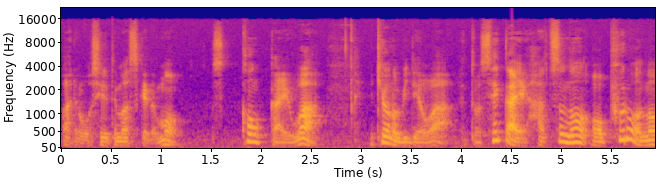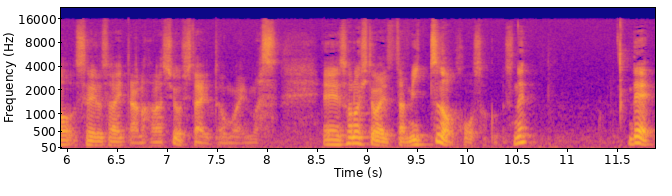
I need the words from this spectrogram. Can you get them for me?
あれを教えてますけども今回は今日のビデオは、えっと、世界初のプロのセールスライターの話をしたいと思います。えー、その人が言ってた3つの法則ですね。で、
